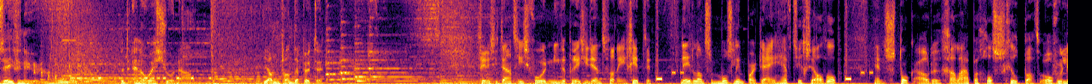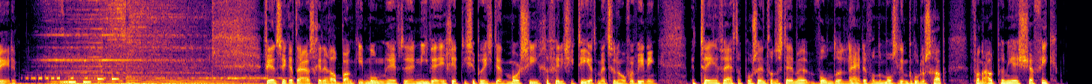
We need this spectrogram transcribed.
7 uur. Het NOS-journaal. Jan van der Putten. Felicitaties voor nieuwe president van Egypte. Nederlandse moslimpartij heft zichzelf op. En stokoude Galapagos-schildpad overleden. VN-secretaris-generaal Ban Ki-moon heeft de nieuwe Egyptische president Morsi gefeliciteerd met zijn overwinning. Met 52% van de stemmen won de leider van de moslimbroederschap van oud-premier Shafiq.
